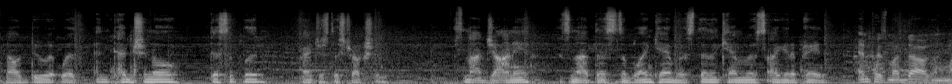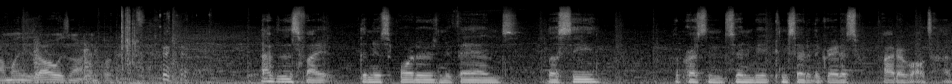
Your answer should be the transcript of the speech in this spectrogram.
And I'll do it with intentional discipline, righteous destruction. It's not Johnny, it's not this, it's a blank canvas. They're the canvas, I get to paint. Impa's my dog, and my money's always on Impa. After this fight, the new supporters, new fans, they'll see the person soon to be considered the greatest fighter of all time.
